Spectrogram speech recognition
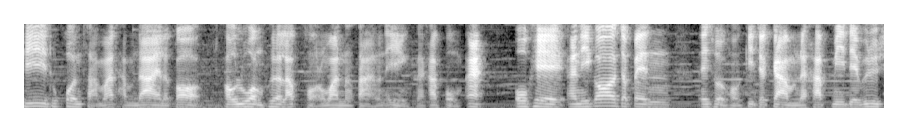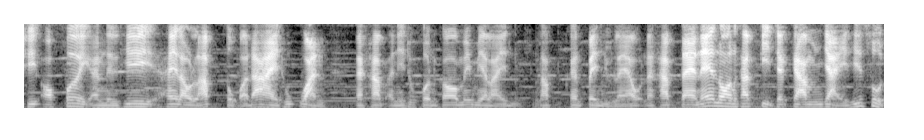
ที่ทุกคนสามารถทำได้ แล้วก็เข้าร่วมเพื่อรับของรางวัลต่างๆ นั่นเองนะครับผมอะโอเค อันนี้ก็จะเป็นในส่วนของกิจกรรมนะครับมี d e v i l Sheet Offer อีกอันหนึ่งที่ให้เรารับตั๋วได้ทุกวันนะครับอันนี้ทุกคนก็ไม่มีอะไรรับกันเป็นอยู่แล้วนะครับ แต่แน่นอนครับกิจกรรมใหญ่ที่สุด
